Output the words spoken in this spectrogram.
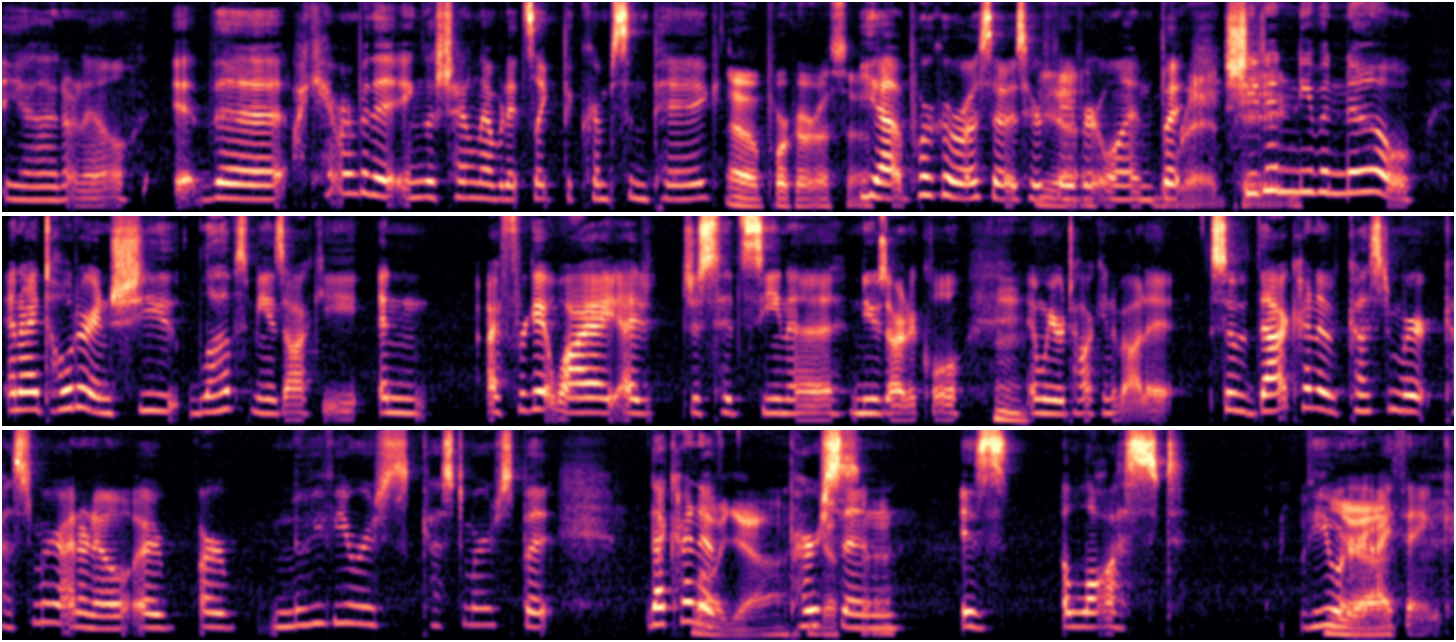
Yeah, I don't know. It, the I can't remember the English title now, but it's like the Crimson Pig. Oh, Porco Rosso. Yeah, Porco Rosso is her Yeah, favorite one, but she didn't even know. And I told her, and she loves Miyazaki. And I forget why I just had seen a news article Hmm. and we were talking about it. So that kind of customer, customer, I don't know, our, our movie viewers, customers, but that kind well, of yeah, person so. is a lost viewer, Yeah. I think.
